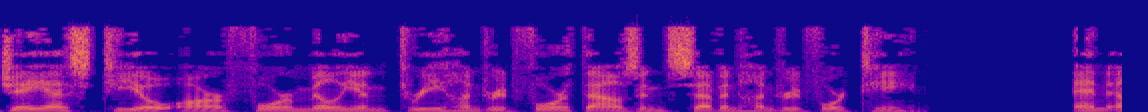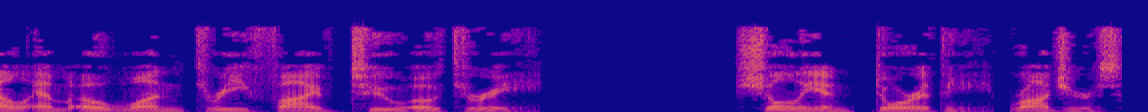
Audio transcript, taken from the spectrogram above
JSTOR 4304714. NLM 01352003. Schullian, Dorothy, Rogers,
